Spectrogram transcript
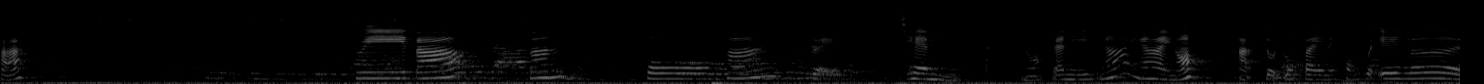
คะ 3,410 three thousand four hundred ten เนาะแค่นี้ง่ายง่ายเนาะอะ จดลงไปในของตัวเองเลย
